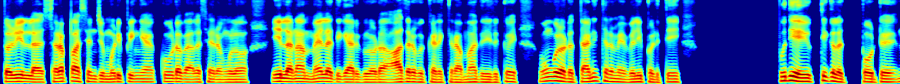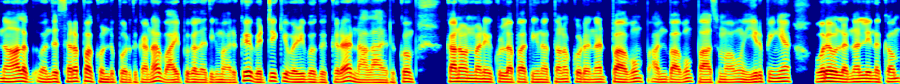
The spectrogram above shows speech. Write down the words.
தொழிலில் சிறப்பாக செஞ்சு முடிப்பீங்க. கூட வேலை செய்கிறவங்களோ இல்லைனா மேலதிகாரிகளோட ஆதரவு கிடைக்கிற மாதிரி இருக்குது உங்களோட தனித்திறமையை வெளிப்படுத்தி புதிய யுக்திகளை போட்டு நாளை வந்து சிறப்பாக கொண்டு போகிறதுக்கான வாய்ப்புகள் அதிகமாக இருக்குது வெற்றிக்கு வழிவகுக்கிற நாளாக இருக்கும். கணவன் மனைவிக்குள்ளே பார்த்தீங்கன்னா, தனக்கூட நட்பாகவும் அன்பாகவும் பாசமாகவும் இருப்பீங்க. உறவுல நல்லிணக்கம்,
